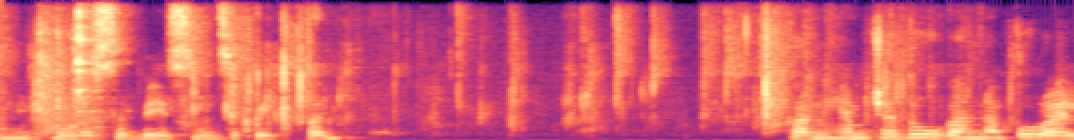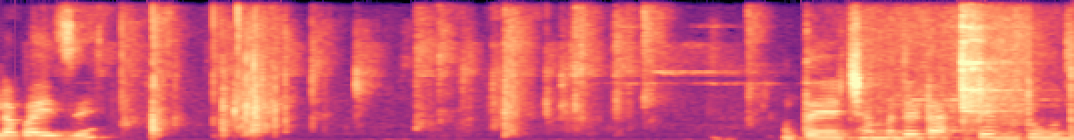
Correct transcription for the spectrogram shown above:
आणि थोडंसं बेसनचं पीठ पण. कारण हे आमच्या दोघांना पुरवायला पाहिजे. आता याच्यामध्ये टाकते दूध.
